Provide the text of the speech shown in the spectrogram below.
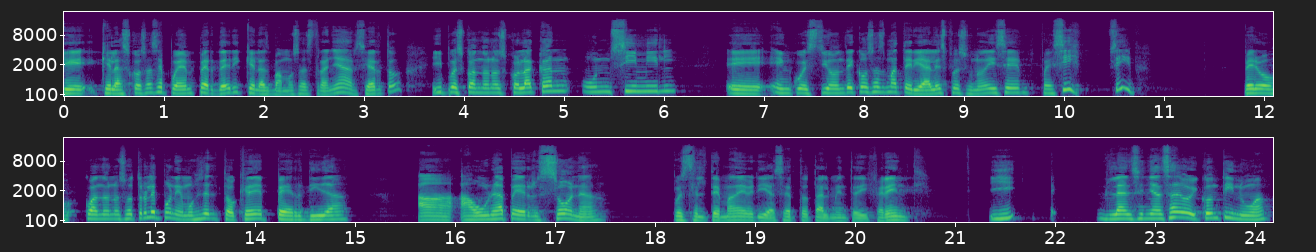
que, las cosas se pueden perder y que las vamos a extrañar, ¿cierto? Y pues cuando nos colocan un símil eh, en cuestión de cosas materiales, pues uno dice, pues sí, sí. Pero cuando nosotros le ponemos el toque de pérdida a, a una persona, pues el tema debería ser totalmente diferente. Y la enseñanza de hoy continúa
